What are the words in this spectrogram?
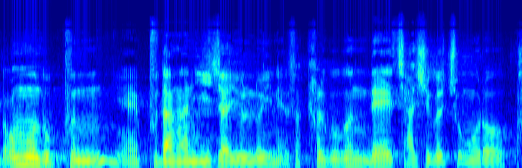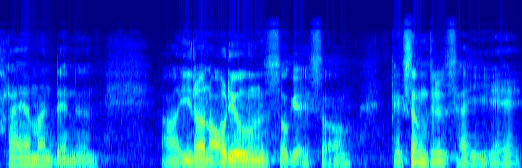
너무 높은 부당한 이자율로 인해서 결국은 내 자식을 종으로 팔아야만 되는 어, 이런 어려움 속에서 백성들 사이에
